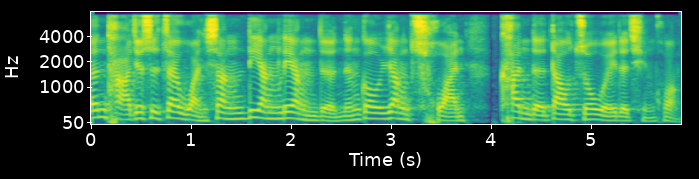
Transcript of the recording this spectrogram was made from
灯塔就是在晚上亮亮的，能够让船看得到周围的情况。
